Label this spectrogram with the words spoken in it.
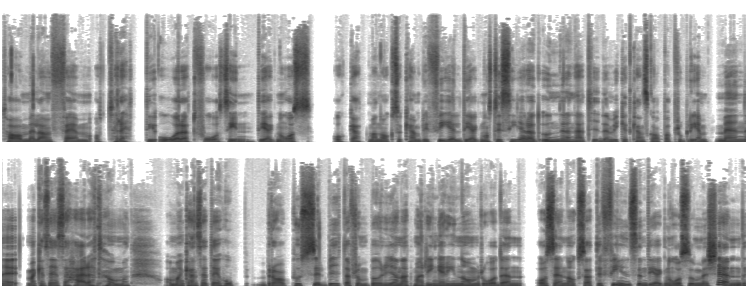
ta mellan 5 och 30 år att få sin diagnos och att man också kan bli feldiagnostiserad under den här tiden, vilket kan skapa problem. Men eh, man kan säga så här att om man, om man kan sätta ihop bra pusselbitar från början, att man ringar in områden och sen också att det finns en diagnos som är känd,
